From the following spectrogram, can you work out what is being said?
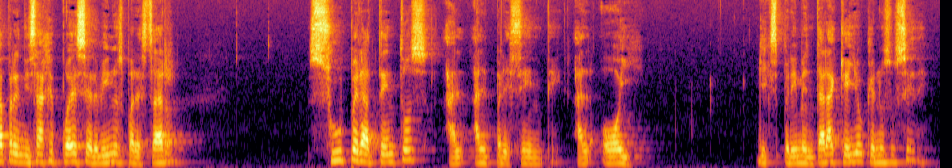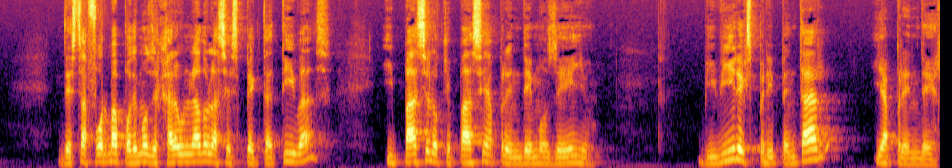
aprendizaje puede servirnos para estar súper atentos al, presente, al hoy, y experimentar aquello que nos sucede. De esta forma podemos dejar a un lado las expectativas y pase lo que pase, aprendemos de ello. Vivir, experimentar y aprender.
